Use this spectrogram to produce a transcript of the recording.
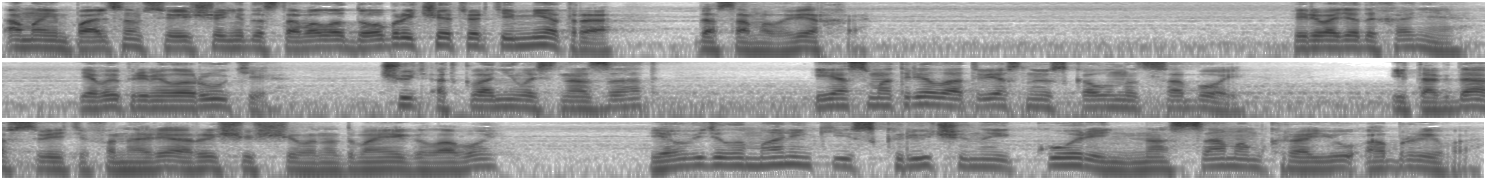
а моим пальцем все еще не доставало доброй четверти метра до самого верха. Переводя дыхание, я выпрямила руки, чуть отклонилась назад и и осмотрела отвесную скалу над собой. И тогда, в свете фонаря, рыщущего над моей головой, я увидела маленький скрюченный корень на самом краю обрыва.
